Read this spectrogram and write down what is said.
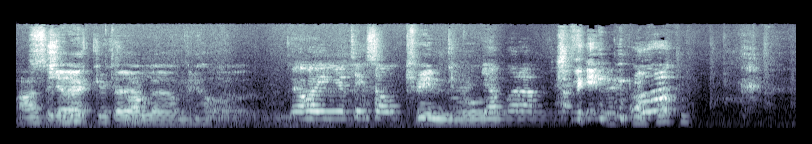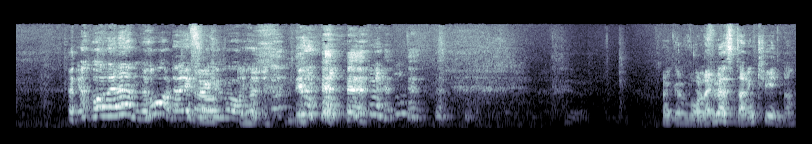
har mycket cigaretter kvar. eller om ni har Jag har ingenting sånt. kvinnor. Jag bara... Åh! Jag håller ännu hårdare i fröken Wahlberg. Woll är nästan en kvinna.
